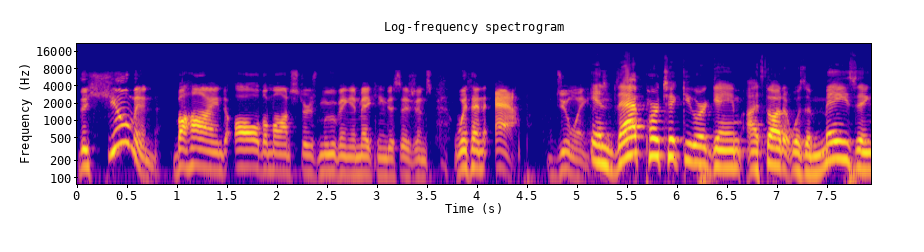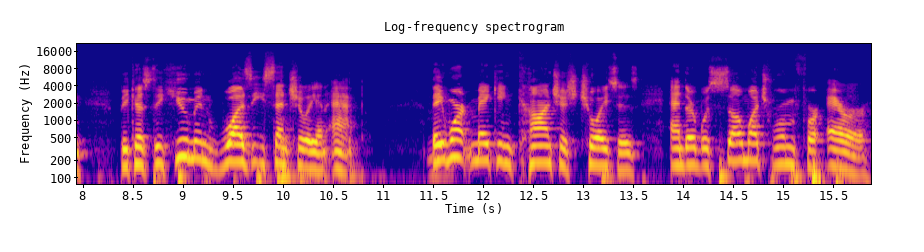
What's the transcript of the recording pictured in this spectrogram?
the human behind all the monsters moving and making decisions with an app doing it. In that particular game, I thought it was amazing because the human was essentially an app. They weren't making conscious choices, and there was so much room for error.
